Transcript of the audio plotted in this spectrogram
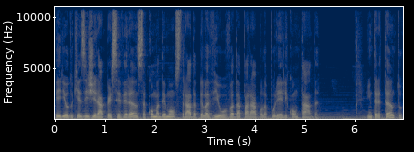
período que exigirá perseverança como a demonstrada pela viúva da parábola por ele contada. Entretanto,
